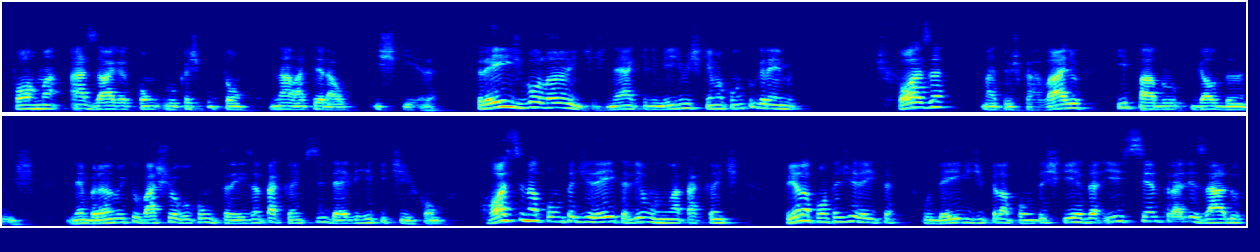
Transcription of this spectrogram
forma a zaga com Lucas Piton na lateral esquerda. Três volantes, né? aquele mesmo esquema contra o Grêmio. Esforza, Matheus Carvalho e Pablo Galdames. Lembrando que o Vasco jogou com três atacantes e deve repetir com Rossi na ponta direita, ali um, atacante pela ponta direita, o David pela ponta esquerda e centralizado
